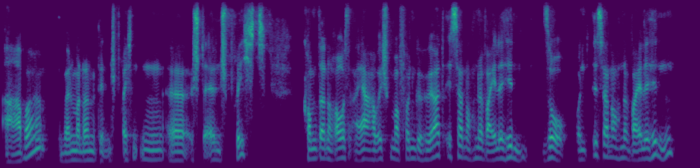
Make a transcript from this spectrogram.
Aber wenn man dann mit den entsprechenden äh, Stellen spricht, kommt dann raus, ah ja, habe ich schon mal von gehört, ist ja noch eine Weile hin. So, und ist ja noch eine Weile hin,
